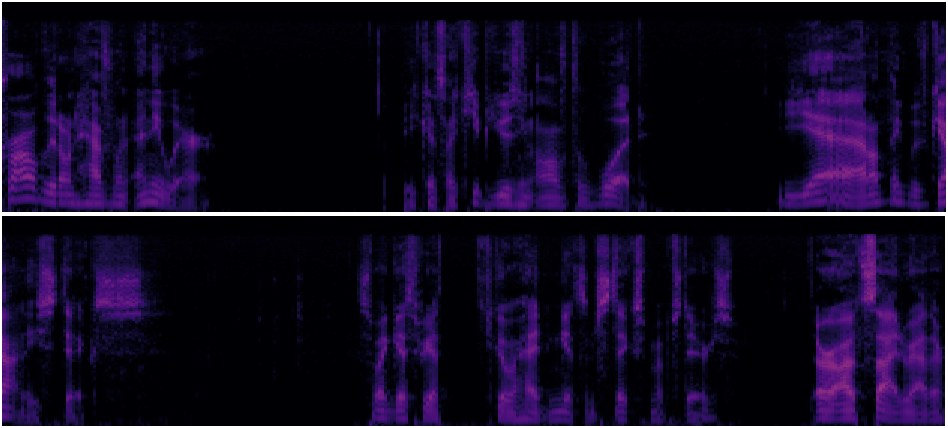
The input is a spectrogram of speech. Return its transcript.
probably don't have one anywhere. Because I keep using all of the wood. Yeah, I don't think we've got any sticks. So I guess we have to go ahead and get some sticks from upstairs. Or outside, rather.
